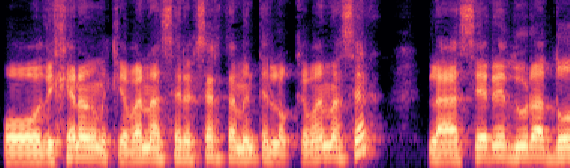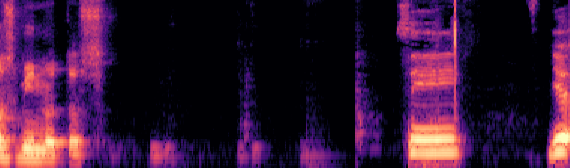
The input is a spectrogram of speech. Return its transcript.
o dijeran que van a hacer exactamente lo que van a hacer, la serie dura dos minutos. Sí, yo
